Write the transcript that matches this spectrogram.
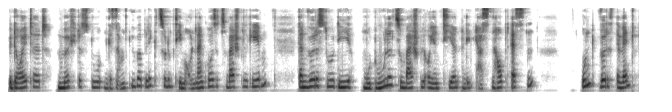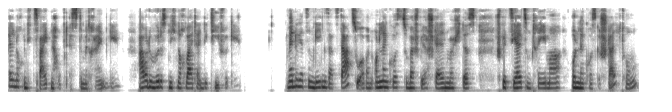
Bedeutet, möchtest du einen Gesamtüberblick zu dem Thema Online-Kurse zum Beispiel geben, dann würdest du die Module zum Beispiel orientieren an den ersten Hauptästen und würdest eventuell noch in die zweiten Hauptäste mit reingehen. Aber du würdest nicht noch weiter in die Tiefe gehen. Wenn du jetzt im Gegensatz dazu aber einen Online-Kurs zum Beispiel erstellen möchtest, speziell zum Thema Online-Kurs Gestaltung,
